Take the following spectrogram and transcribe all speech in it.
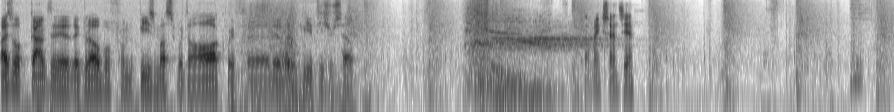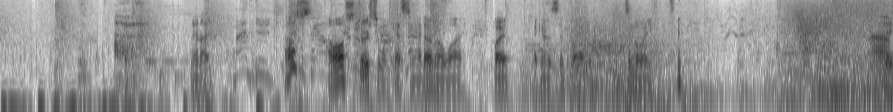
Might as well counter the, the global from the Beastmaster with the Hawk with uh, a little bit of BOTs yourself. That makes sense, yeah. Man, I, I was I'm always thirsty when casting. I don't know why. Why? I can understand why. It's annoying. Um,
